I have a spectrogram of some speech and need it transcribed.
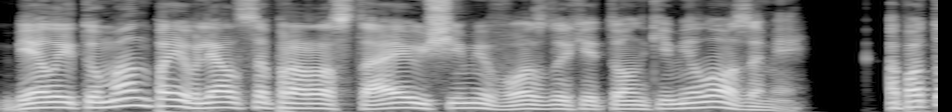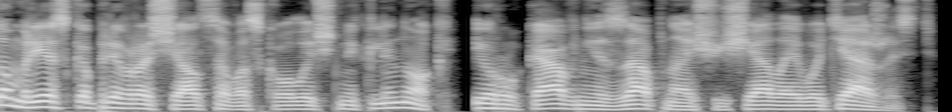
Белый туман появлялся прорастающими в воздухе тонкими лозами, а потом резко превращался в осколочный клинок, и рука внезапно ощущала его тяжесть.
